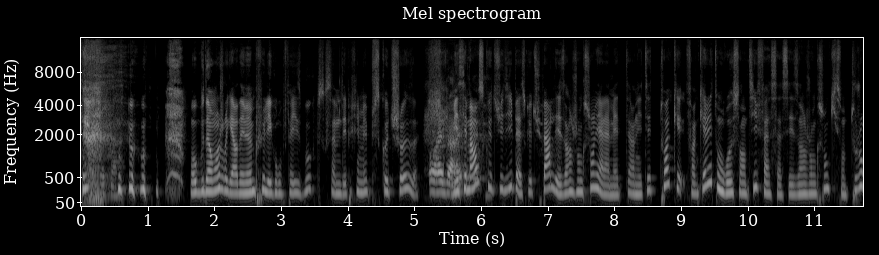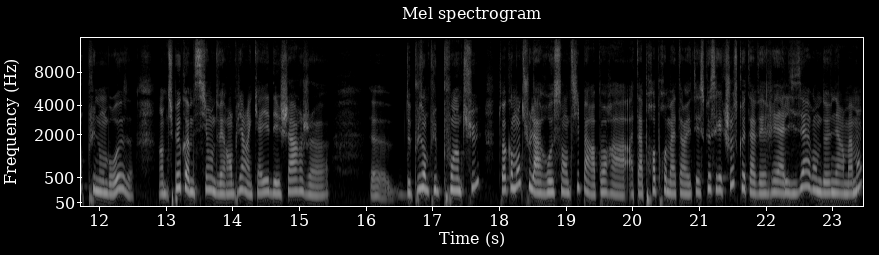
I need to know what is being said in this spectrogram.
au bout d'un moment, je regardais même plus les groupes Facebook parce que ça me déprimait plus qu'autre chose. Mais c'est marrant ce que tu dis parce que tu parles des injonctions liées à la maternité. Toi, enfin, quel est ton ressenti face à ces injonctions qui sont toujours plus nombreuses? Un petit peu comme si on devait remplir un cahier des charges euh, euh, de plus en plus pointu. Toi, comment tu l'as ressenti par rapport à, ta propre maternité? Est-ce que c'est quelque chose que tu avais réalisé avant de devenir maman?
